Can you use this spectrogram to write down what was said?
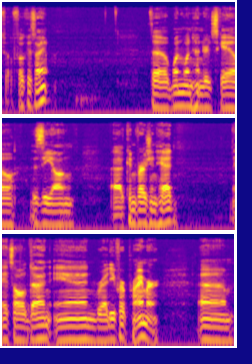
So focus on it the 1 100 scale Zeong uh, conversion head. It's all done and ready for primer. Um,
